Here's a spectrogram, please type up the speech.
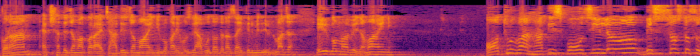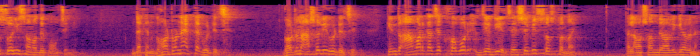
কোরআন একসাথে জমা করা হয়েছে, হাদিস জমা হয়নি, বোখারি, মুসলিম, আবু দাদা সাহিত্যের মাজা এইরকম ভাবে জমা হয়নি। অথবা হাদিস পৌঁছিল বিশ্বস্ত সহি সনদে পৌঁছেনি। দেখেন, ঘটনা একটা ঘটেছে। ঘটনা আসলেই ঘটেছে। কিন্তু আমার কাছে খবর যে দিয়েছে, সে বিশ্বস্ত নয়। তাহলে আমার সন্দেহ হবে কি হবে না?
